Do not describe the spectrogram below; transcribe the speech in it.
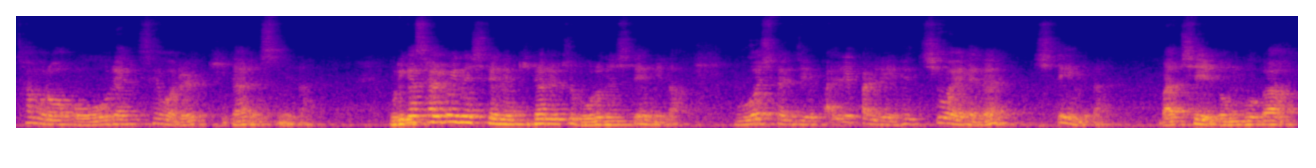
참으로 오랜 세월을 기다렸습니다. 우리가 살고 있는 시대는 기다릴 줄 모르는 시대입니다. 무엇이든지 빨리빨리 해치워야 되는 시대입니다. 마치 농부가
